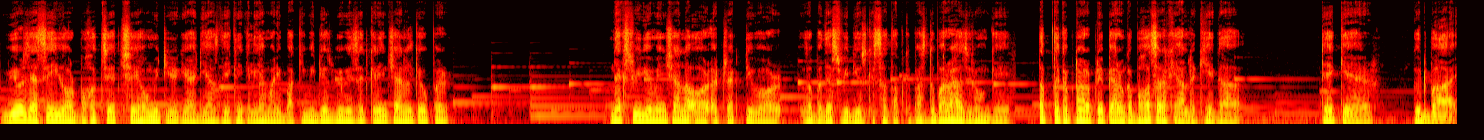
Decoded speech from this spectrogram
व्यूअर्स ऐसे ही और बहुत से अच्छे होम इंटीरियर के आइडियाज़ देखने के लिए हमारी बाकी वीडियोस भी विज़िट करें चैनल के ऊपर। नेक्स्ट वीडियो में इंशाल्लाह और अट्रैक्टिव और ज़बरदस्त वीडियोस के साथ आपके पास दोबारा हाजिर होंगे। तब तक अपना और अपने प्यारों का बहुत सारा ख्याल रखिएगा। टेक केयर गुड बाय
